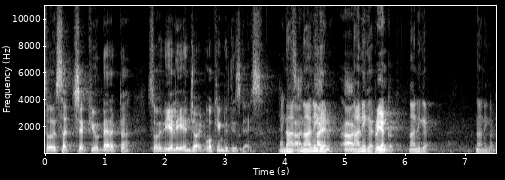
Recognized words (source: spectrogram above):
So such a cute director so really enjoyed working with this guys Thank you. నా- నాని గారు ఆ, నాని గారు ప్రియాంక. నాని గారు నాని గారు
